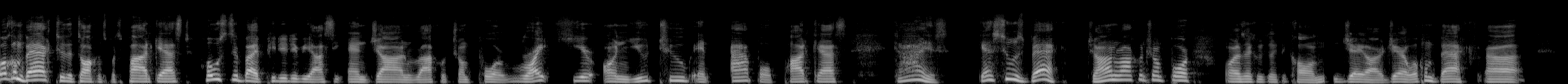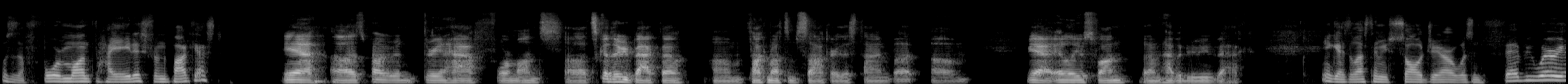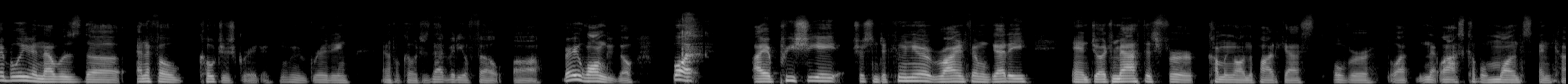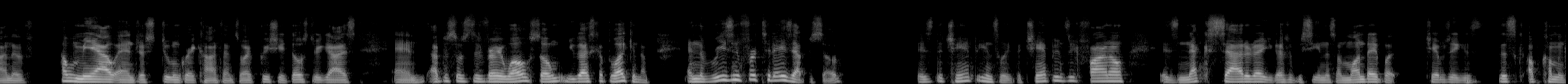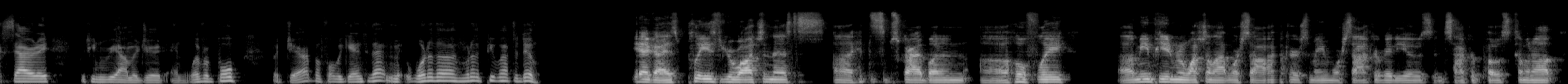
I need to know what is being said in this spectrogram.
Welcome back to the Talking Sports Podcast, hosted by Peter DiBiasi and John Rocco Trumpbour, right here on YouTube and Apple Podcasts. Guys, guess who's back? John Rocco Trumpbour, or as we like to call him, JR. JR, welcome back. Uh, was this a four month hiatus from the podcast? Yeah, uh, it's probably been three and a half, four months. Uh, it's good to be back though. Um, talking about some soccer this time, but um, yeah, Italy was fun, but I'm happy to be back. Hey guys, the last time you saw JR was in February, I believe, and that was the NFL coaches grading. When we were grading NFL coaches. That video felt uh very long ago, but I appreciate Tristan DeCunha, Ryan Famigetti, and Judge Mathis for coming on the podcast over the last couple months and kind of helping me out and just doing great content. So I appreciate those three guys. And episodes did very well. So you guys kept liking them. And the reason for today's episode is the Champions League. The Champions League final is next Saturday. You guys will be seeing this on Monday, but Champions League is this upcoming Saturday between Real Madrid and Liverpool. But Jared, before we get into that, what are the what do the people have to do? Yeah, guys, please, if you're watching this, uh, hit the subscribe button. Uh, hopefully, uh, me and Peter have been watching a lot more soccer, so maybe more soccer videos and soccer posts coming up.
